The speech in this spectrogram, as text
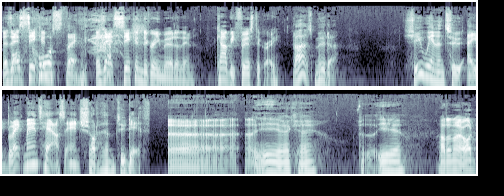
Is that second- course thing? Is that second degree murder then? Can't be first degree. no, it's murder. She went into a black man's house and shot him to death. Uh, yeah. Okay. Uh, yeah. I don't know. I'd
